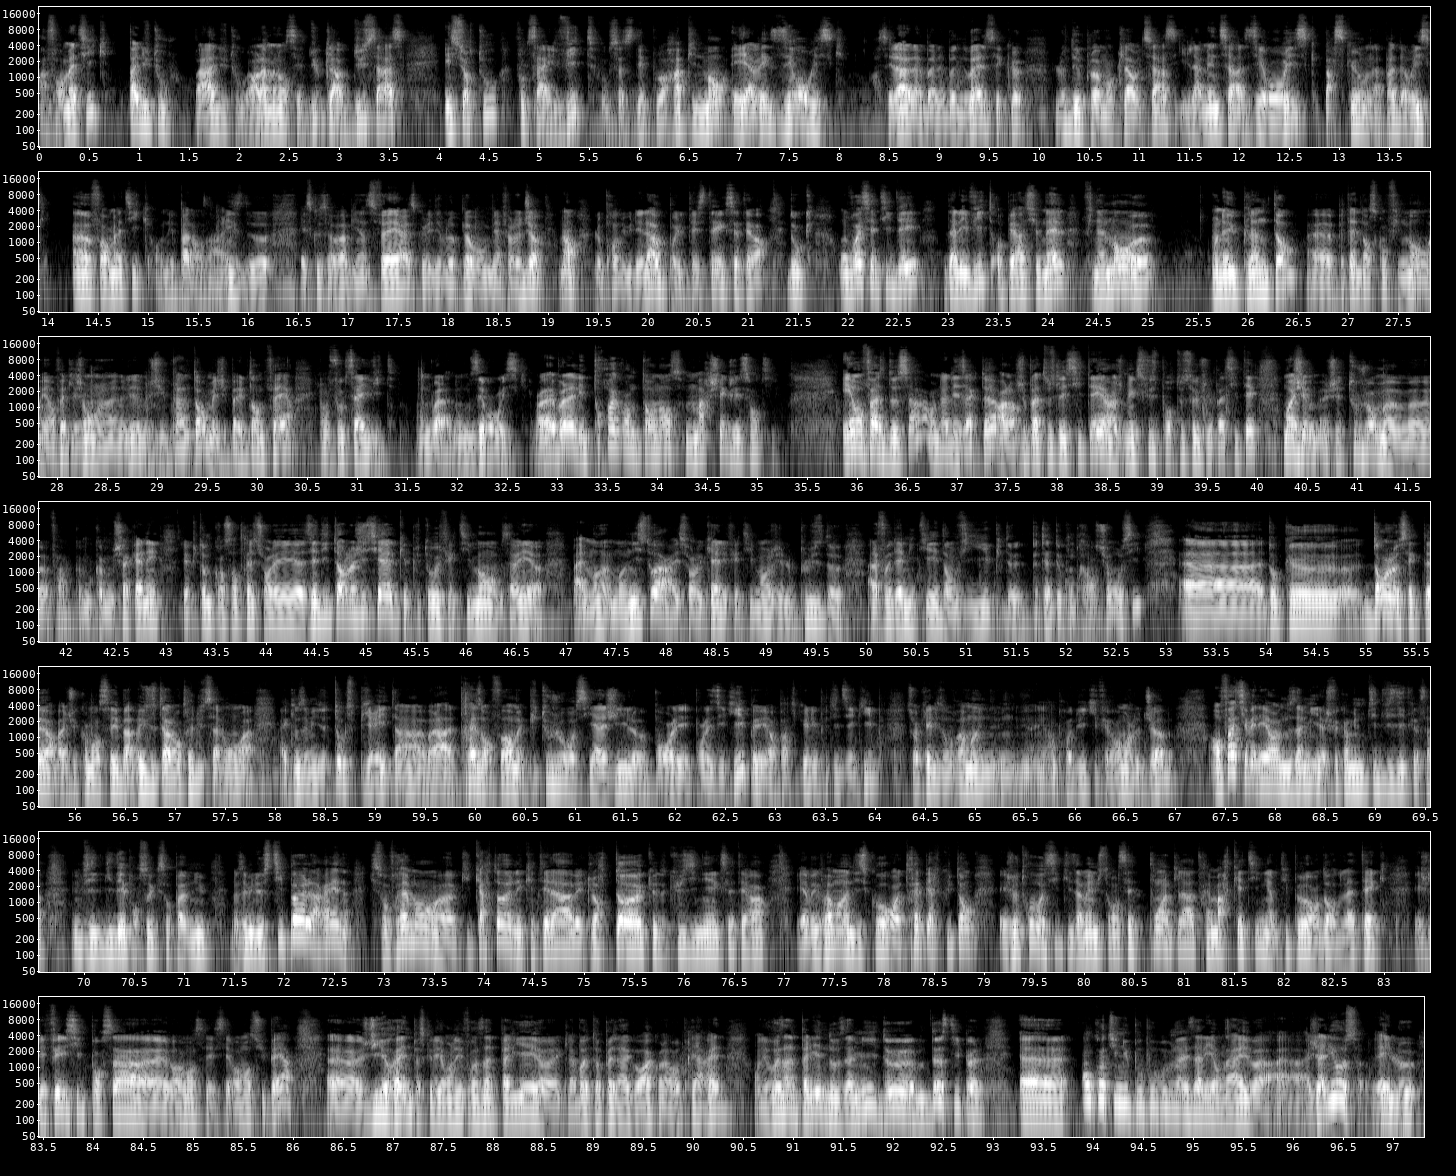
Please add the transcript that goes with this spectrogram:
informatique, pas du tout, pas du tout. Alors là maintenant c'est du cloud, du SaaS, et surtout il faut que ça aille vite, il faut que ça se déploie rapidement et avec zéro risque. C'est là la, la, bonne nouvelle, c'est que le déploiement cloud SaaS, il amène ça à zéro risque parce qu'on n'a pas de risque informatique. On n'est pas dans un risque de est-ce que ça va bien se faire, est-ce que les développeurs vont bien faire le job? Non, le produit il est là, vous pouvez le tester, etc. Donc on voit cette idée d'aller vite, opérationnel. Finalement, euh, on a eu plein de temps, euh, peut-être dans ce confinement, et en fait les gens ont dit j'ai eu plein de temps, mais j'ai pas eu le temps de faire, donc il faut que ça aille vite. Donc voilà, donc zéro risque. Voilà, voilà les trois grandes tendances marché que j'ai senties. Et en face de ça, on a des acteurs. Alors, je ne vais pas tous les citer, hein, je m'excuse pour tous ceux que je ne vais pas citer. Moi, j'ai toujours, enfin, comme, chaque année, j'ai plutôt me concentrer sur les éditeurs logiciels, qui est plutôt effectivement, vous savez, euh, bah, mon, histoire, et sur lequel effectivement j'ai le plus de, à la fois d'amitié, d'envie, et puis peut-être de compréhension aussi. Euh, donc, euh, dans le secteur, bah, j'ai commencé, bah, à l'entrée du salon, avec nos amis de Talk Spirit, hein, voilà, très en forme, et puis toujours aussi agile pour les, pour les équipes, et en particulier les petites équipes, sur lesquelles ils ont vraiment une un produit qui fait vraiment le job. En face, il y avait d'ailleurs nos amis, je fais comme une petite visite comme ça, une visite guidée pour ceux qui ne sont pas venus, nos amis de Steeple à Rennes, qui sont vraiment, euh, qui cartonnent et qui étaient là avec leur toc de cuisinier, etc. Et avec vraiment un discours euh, très percutant. Et je trouve aussi qu'ils amènent justement cette pointe-là, très marketing, un petit peu en dehors de la tech. Et je les félicite pour ça, euh, vraiment, c'est vraiment super. je dis Rennes parce que d'ailleurs, on est voisins de palier avec la boîte Open Agora qu'on a repris à Rennes. On est voisins de palier de nos amis de, de Steeple. on continue pou, pou, dans les allées, on arrive à, Jalios, le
